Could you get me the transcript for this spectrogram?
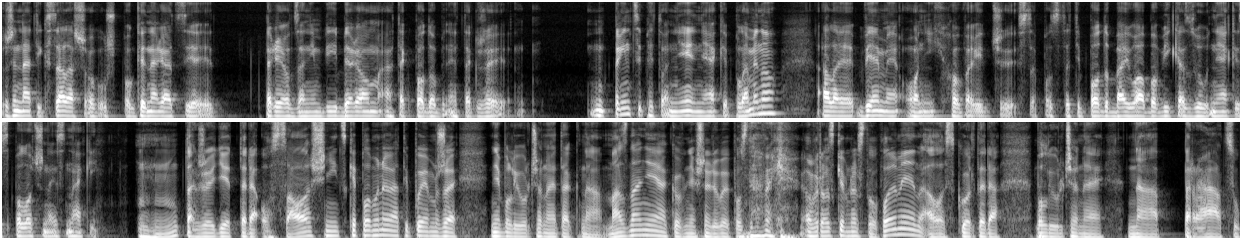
že na tých salašoch už po generácie prirodzeným výberom a tak podobne. Takže v princípe to nie je nejaké plemeno, ale vieme o nich hovoriť, že sa v podstate podobajú alebo vykazujú nejaké spoločné znaky. Uh-huh, takže ide teda o salašnícke plemeno. Ja typujem, že neboli určené tak na maznanie, ako v dnešnej dobe poznáme obrovské množstvo plemien, ale skôr teda boli určené na prácu.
